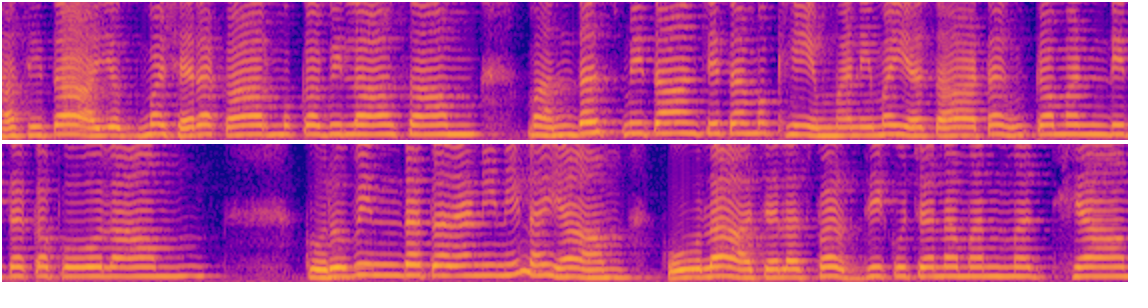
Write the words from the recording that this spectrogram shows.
హసితాయుగ్మశరకార్ముకవిలాసాం. మందస్మితాంచితముఖీం మణిమయతాటంకమండితకపోలాం. कुरुविन्दतरणिनिलयां कूलाचलस्पर्धिकुचनमन्मध्यां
